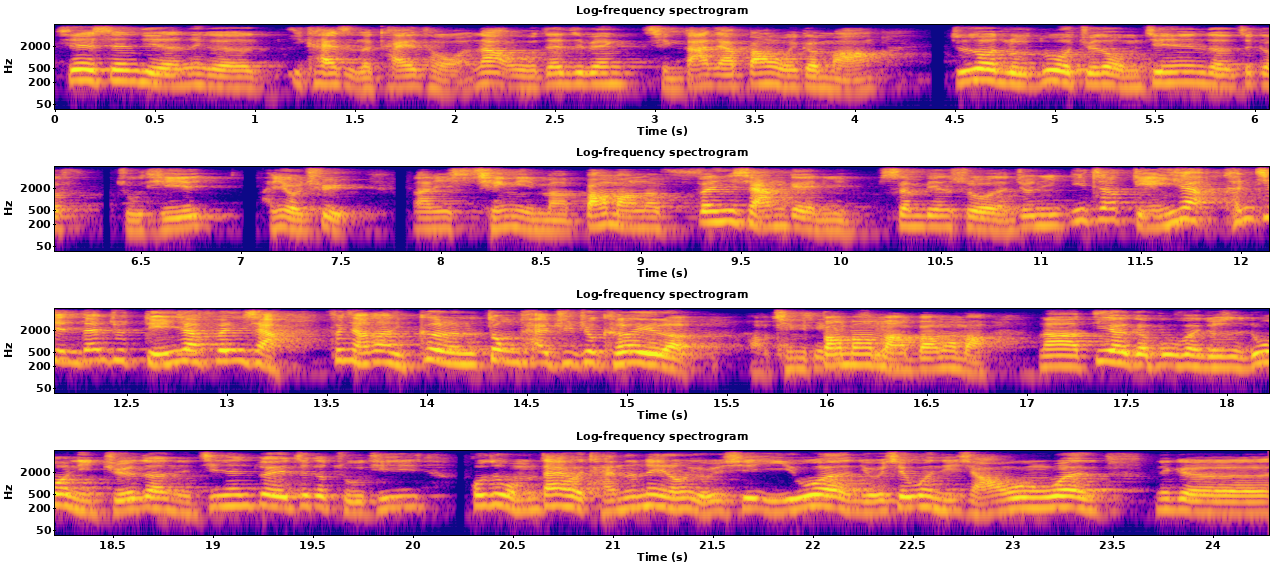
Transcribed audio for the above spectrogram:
谢谢 Cindy 的那个一开始的开头。那我在这边请大家帮我一个忙，就是说，如如果觉得我们今天的这个主题很有趣，那你请你们帮忙呢分享给你身边所有人，就你你只要点一下，很简单，就点一下分享，分享到你个人的动态去就可以了。好，请你帮帮忙，帮帮忙。那第二个部分就是，如果你觉得你今天对这个主题或者我们待会谈的内容有一些疑问，有一些问题想要问问那个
